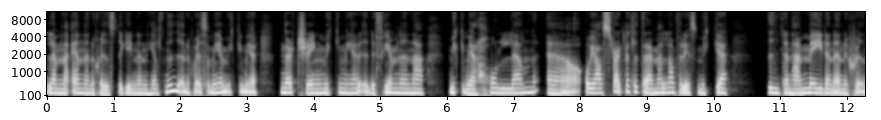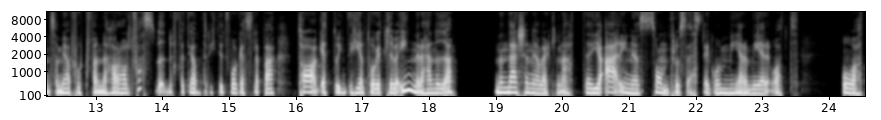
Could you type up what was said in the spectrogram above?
lämna en energi och stiga in i en helt ny energi som är mycket mer nurturing, mycket mer i det feminina, mycket mer hållen. Eh, och jag har strugglat lite däremellan för det är så mycket i den här maiden-energin som jag fortfarande har hållit fast vid, för att jag inte riktigt vågat släppa taget och inte helt vågat kliva in i det här nya. Men där känner jag verkligen att eh, jag är inne i en sån process där jag går mer och mer åt, åt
